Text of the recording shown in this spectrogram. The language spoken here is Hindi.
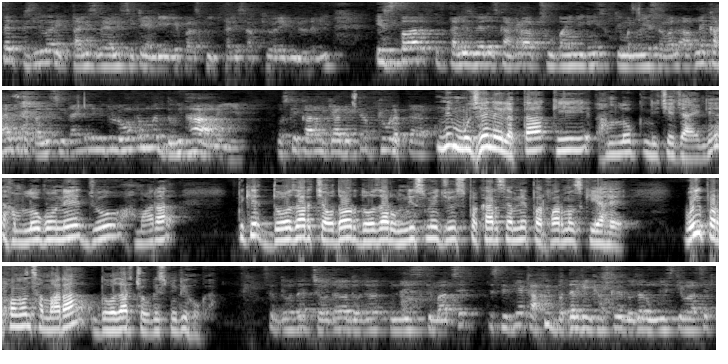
सर पिछली बार इकतालीस बयालीस सीटें एनडीए के पास थी इकतालीस आपकी और एक निर्दलीय। इस बार इकतालीस बयालीस का आंकड़ा आप छू पाएँगे कि नहीं सबके मन में ये सवाल। आपने कहा है कि इकतालीस सीट आएँगे लेकिन जो लोगों के मन में दुविधा आ रही है उसके कारण क्या देखते हैं? क्यों लगता है? नहीं मुझे नहीं लगता कि हम लोग नीचे जाएँगे। हम लोगों ने जो हमारा देखिए 2014 और 2019 में जो इस प्रकार से हमने परफॉर्मेंस किया है, वही परफॉर्मेंस हमारा 2024 में भी होगा। सर 2014 और 2019 के बाद से स्थितियाँ काफ़ी बदल गई। खासकर 2019 के बाद से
